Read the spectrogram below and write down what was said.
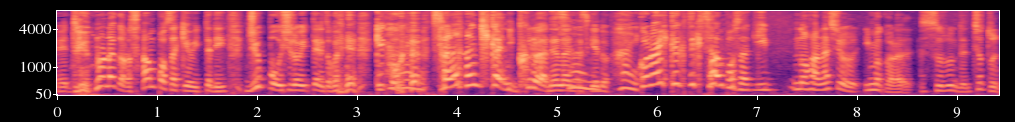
えっ、と、世の中の3歩先を行ったり、10歩後ろ行ったりとかね、結構、はい三半期間に来るあれなんですけど、はい。これは比較的3歩先の話を今からするんで、ちょっと、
